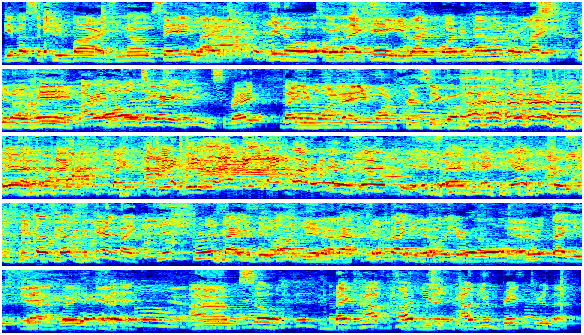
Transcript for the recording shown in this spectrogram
give us a few bars you know what i'm saying like you know or like hey you like watermelon or like you know hey Are all these work? things right like and you want and you want friends so you go yeah, like, like I do, I do like watermelon. Exactly, exactly. Yeah, because because that's again like prove, prove that you belong, prove Yeah. that prove that you know your role, Yeah. prove that you fit Yeah. where you Yeah. fit. Yeah. Um, so like how how do you how do you break through that?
